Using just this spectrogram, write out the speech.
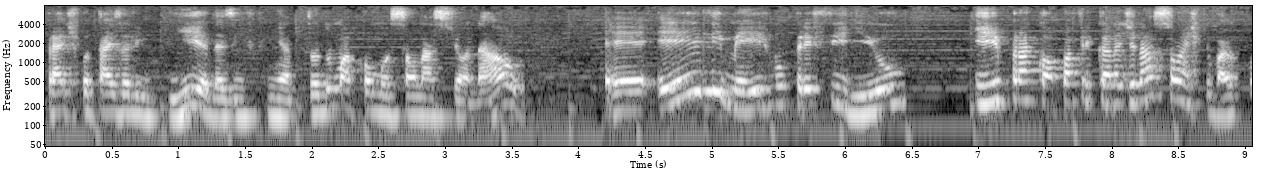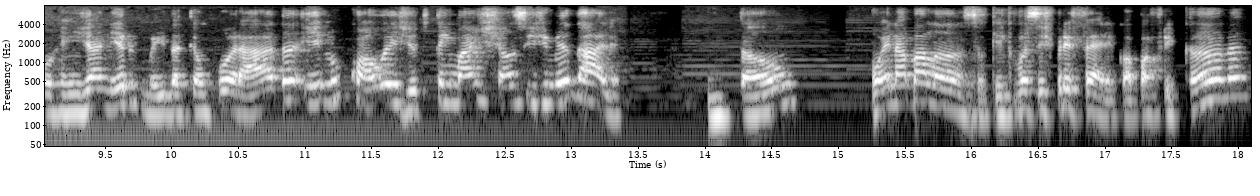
para disputar as Olimpíadas, enfim, é toda uma comoção nacional, é, ele mesmo preferiu ir para a Copa Africana de Nações, que vai ocorrer em janeiro, no meio da temporada, e no qual o Egito tem mais chances de medalha. Então, põe na balança. O que, que vocês preferem, Copa Africana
